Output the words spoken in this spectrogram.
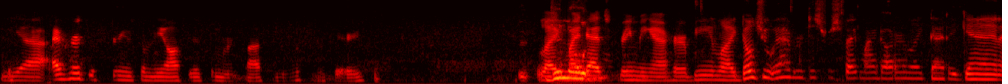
Yeah, I heard the screams from the office from our classroom. That's scary. Like You my know- dad screaming at her, being like, "Don't you ever disrespect my daughter like that again."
